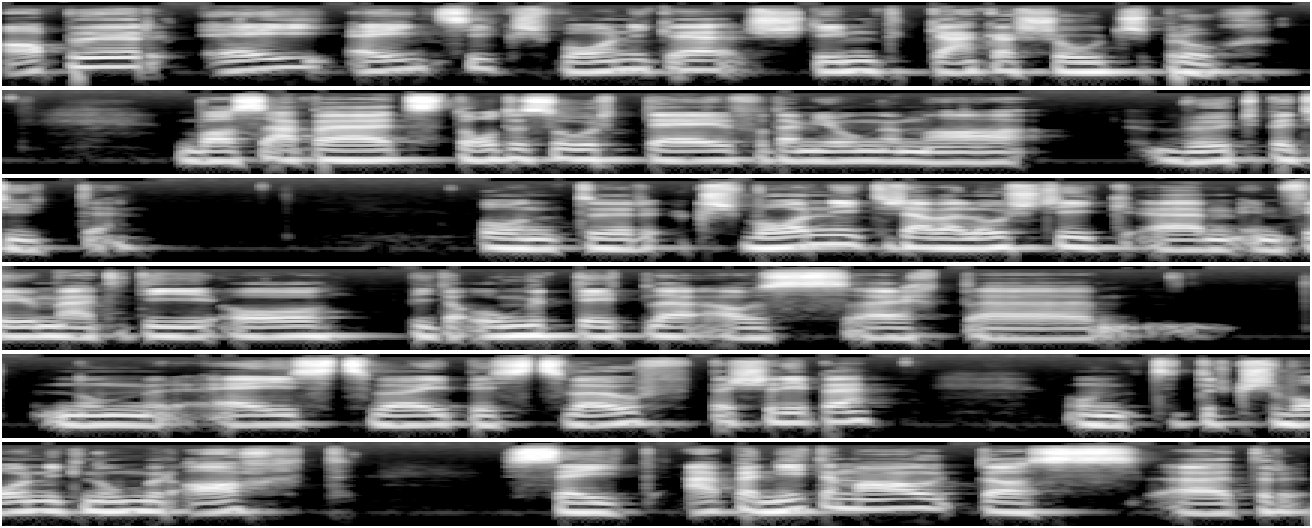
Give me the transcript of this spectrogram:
Aber ein einzig Geschworene stimmt gegen Schuldspruch, was eben das Todesurteil von dem jungen Mann würde bedeuten. Und der Geschworene, das ist eben lustig, ähm, im Film werden die auch bei den Untertiteln als echt, äh, Nummer 1, 2 bis 12 beschrieben. Und der Geschworene Nummer 8 sagt eben nicht einmal, dass äh, der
